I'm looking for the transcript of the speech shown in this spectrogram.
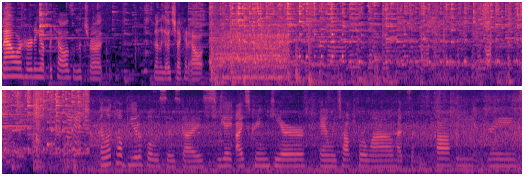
Now we're in the truck. Gonna go check it out. And look how beautiful this is, guys. We ate ice cream here and we talked for a while, had some coffee and drinks.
